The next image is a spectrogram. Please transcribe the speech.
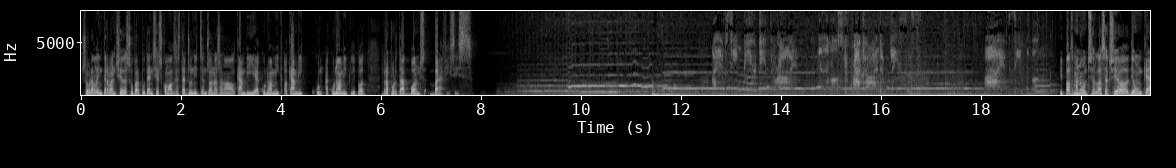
sobre la intervenció de superpotències com els Estats Units en zones on el canvi econòmic, el canvi econòmic li pot reportar bons beneficis. I pels menuts, la secció diuen que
